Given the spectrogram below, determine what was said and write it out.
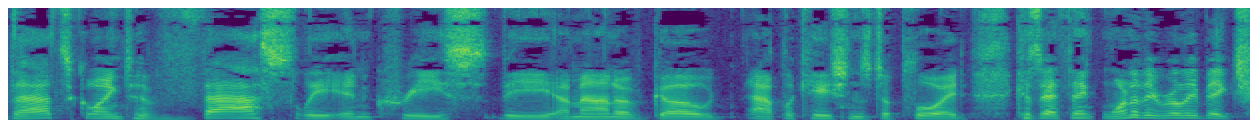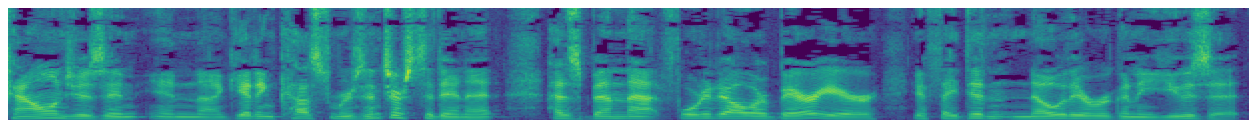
That's going to vastly increase the amount of Go applications deployed. Because I think one of the really big challenges in, in uh, getting customers interested in it has been that $40 barrier if they didn't know they were going to use it.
